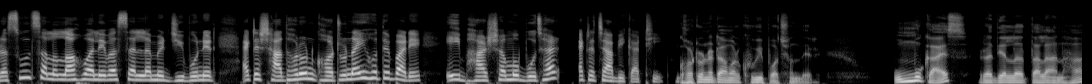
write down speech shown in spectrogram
রসুল সাল্লাহু আলেবাসাল্লামের জীবনের একটা সাধারণ ঘটনাই হতে পারে এই ভারসাম্য বোঝার একটা চাবিকাঠি। ঘটনাটা আমার খুবই পছন্দের। উম্মু কায়েস রাদিয়াল্লাহ তালা আনহা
